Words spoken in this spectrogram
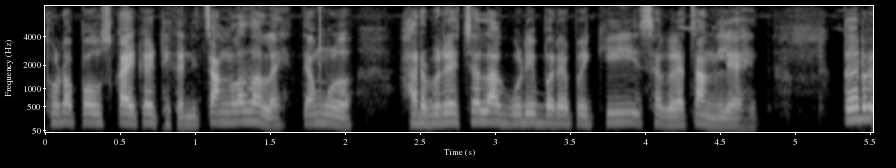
थोडा पाऊस काय काय ठिकाणी चांगला झाला आहे त्यामुळं हरभऱ्याच्या लागवडी बऱ्यापैकी सगळ्या चांगल्या आहेत. तर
